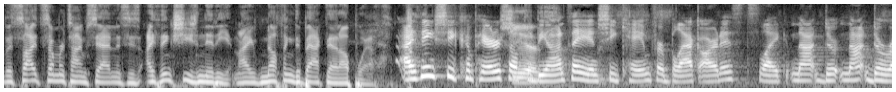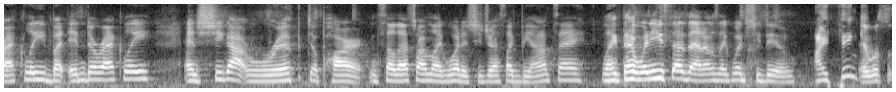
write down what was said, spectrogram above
besides Summertime Sadness is I think she's an idiot, and I have nothing to back that up with. I think she compared herself She to is. Beyonce, and she came for black artists, like not di- not directly, but indirectly, and she got ripped apart. And so that's why I'm like, what did she dress like Beyonce? Like that when you said that, I was like, what'd she do? I think it was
